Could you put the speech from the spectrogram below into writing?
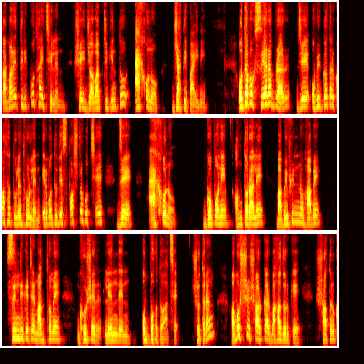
তার মানে তিনি কোথায় ছিলেন? সেই জবাবটি কিন্তু এখনও জাতি পায়নি। অধ্যাপক সিয়ার আবরার যে অভিজ্ঞতার কথা তুলে ধরলেন, এর মধ্য দিয়ে স্পষ্ট হচ্ছে যে এখনও গোপনে, অন্তরালে বা বিভিন্নভাবে সিন্ডিকেটের মাধ্যমে ঘুষের লেনদেন অব্যাহত আছে। সুতরাং অবশ্যই সরকার বাহাদুরকে সতর্ক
